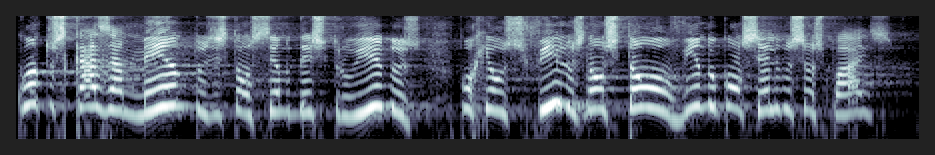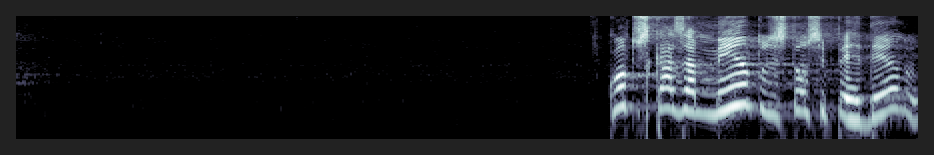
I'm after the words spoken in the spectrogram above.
Quantos casamentos estão sendo destruídos porque os filhos não estão ouvindo o conselho dos seus pais? Quantos casamentos estão se perdendo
